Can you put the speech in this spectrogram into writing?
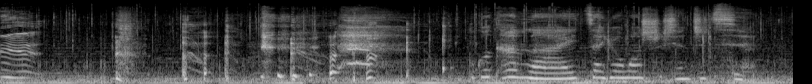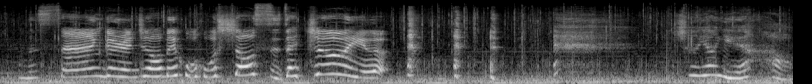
你。看来，在愿望实现之前，我们三个人就要被活活烧死在这里了。这样也好。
